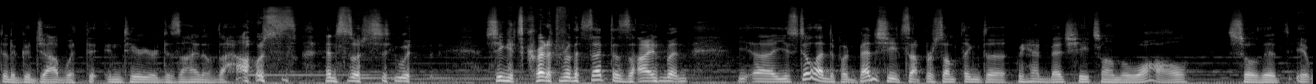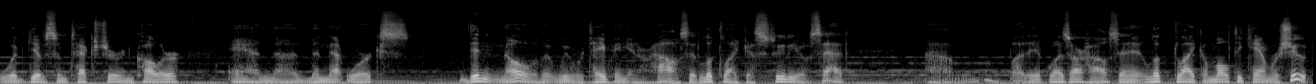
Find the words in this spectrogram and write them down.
did a good job with the interior design of the house, and so she would she gets credit for the set design, but uh, you still had to put bed sheets up or something to. We had bed sheets on the wall so that it would give some texture and color, and uh, the networks didn't know that we were taping in our house. It looked like a studio set, um, but it was our house, and it looked like a multi-camera shoot,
